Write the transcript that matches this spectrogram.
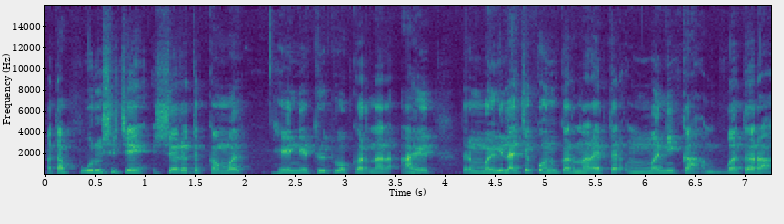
आता पुरुषचे शरद कमल हे नेतृत्व करणार आहेत. तर महिलाचे कोण करणार आहेत? तर मनिका बत्रा.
